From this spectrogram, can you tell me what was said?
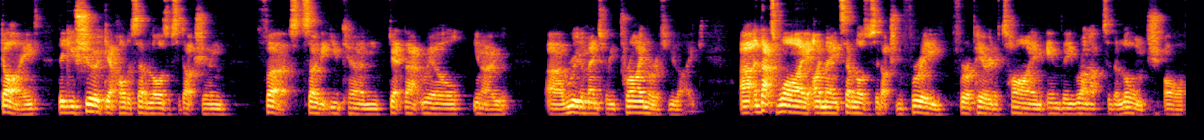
guide, then you should get hold of seven laws of seduction first so that you can get that real, you know, uh, rudimentary primer, if you like. Uh, and that's why I made Seven Laws of Seduction free for a period of time in the run up to the launch of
